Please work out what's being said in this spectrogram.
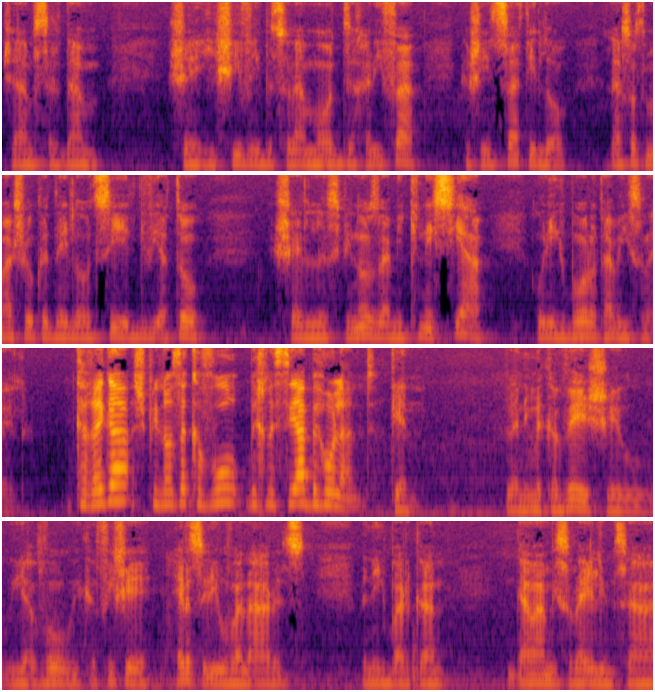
של אמסטרדם, שהשיב לי בצורה מאוד חריפה, כשהצעתי לו לעשות משהו כדי להוציא את גווייתו של ספינוזה מכנסייה ולקבור אותה בישראל. כרגע שפינוזה קבור בכנסייה בהולנד. כן. ואני מקווה שהוא יבוא, כפי שהרצל יובא לארץ ונקבר כאן, גם עם ישראל ימצא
